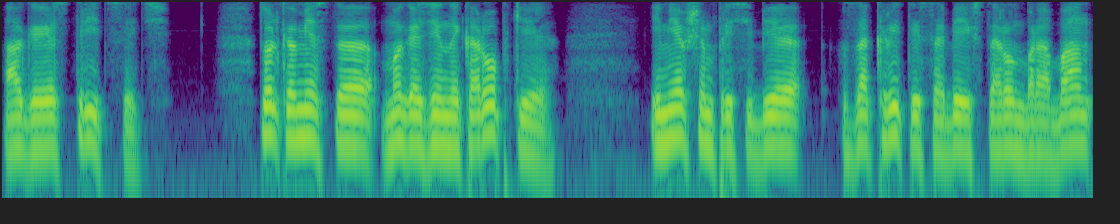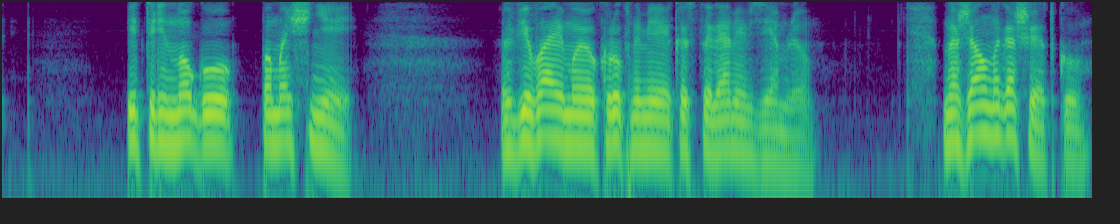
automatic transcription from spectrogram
АГС-30, только вместо магазинной коробки, имевшим при себе закрытый с обеих сторон барабан и треногу помощней, вбиваемую крупными костылями в землю. Нажал на гашетку.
